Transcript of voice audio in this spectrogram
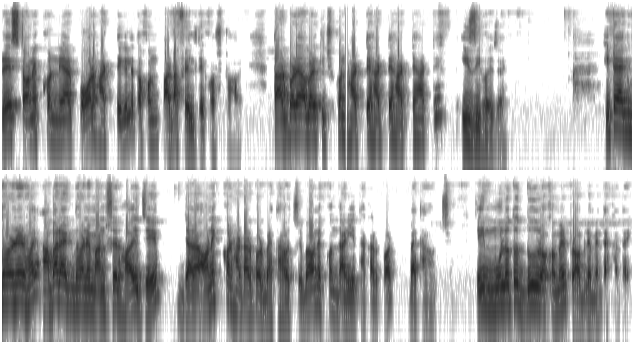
রেস্ট অনেকক্ষণ নেয়ার পর হাঁটতে গেলে তখন পাটা ফেলতে কষ্ট হয়। তারপরে আবার কিছুক্ষণ হাঁটতে হাঁটতে হাঁটতে হাঁটতে ইজি হয়ে যায়। এটা এক ধরনের হয়। আবার এক ধরনের মানুষের হয় যে যারা অনেকক্ষণ হাঁটার পর ব্যথা হচ্ছে বা অনেকক্ষণ দাঁড়িয়ে থাকার পর ব্যথা হচ্ছে। এই মূলত দু রকমের প্রবলেমে দেখা দেয়।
